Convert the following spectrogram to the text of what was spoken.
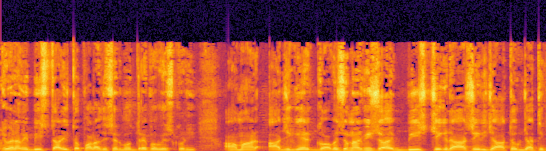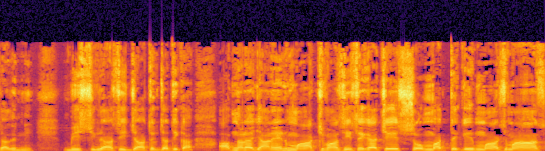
এবার আমি বিস্তারিত ফলাদেশের মধ্যে প্রবেশ করি। আমার আজকের গবেষণার বিষয়, বৃশ্চিক রাশির জাতক জাতিকাদের নিয়ে। বৃশ্চিক রাশির জাতক জাতিকা, আপনারা জানেন মার্চ মাস এসে গেছে, সোমবার থেকে মার্চ মাস,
